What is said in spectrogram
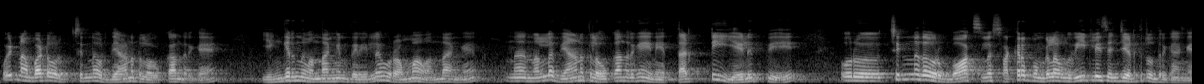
போயிட்டு நான் பாட்டு ஒரு சின்ன ஒரு தியானத்தில் உட்காந்துருக்கேன் எங்கேருந்து வந்தாங்கன்னு தெரியல ஒரு அம்மா வந்தாங்க. நான் நல்ல தியானத்தில் உட்காந்துருக்கேன் என்னை தட்டி எழுப்பி ஒரு சின்னதாக ஒரு பாக்ஸில் சக்கரை பொங்கல் அவங்க வீட்லேயே செஞ்சு எடுத்துகிட்டு வந்திருக்காங்க.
